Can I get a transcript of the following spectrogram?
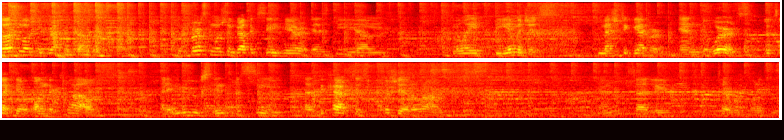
first motion graphic The first motion graphic scene here is the um, the way the images mesh together and the words looks like they're on the clouds and it moves into the scene as the characters push it around. And sadly, terrible quality.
